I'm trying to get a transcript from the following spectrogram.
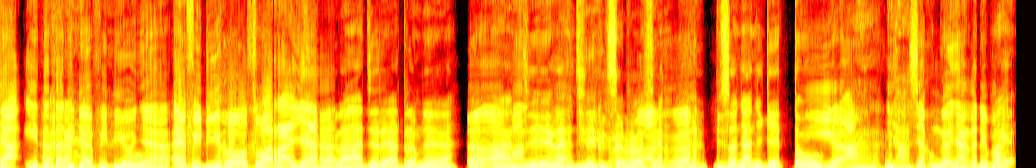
Ya, itu tadi dia videonya. eh, video suaranya. Kurang ajar ya drumnya ya. Heeh, Anjir, anjir, banget. Bisa nyanyi gitu. Iya, ah, ya sih aku nggak nyangka dia pakai.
